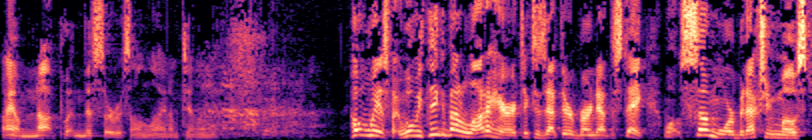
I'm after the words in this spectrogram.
I am not putting this service online, I'm telling you. Hopefully it's. What we think about a lot of heretics is that they were burned at the stake. Well, some were, but actually most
